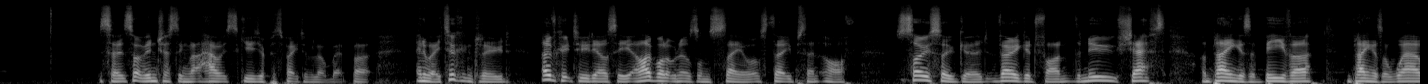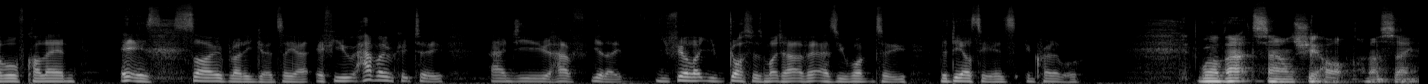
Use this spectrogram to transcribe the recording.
so it's sort of interesting like how it skews your perspective a little bit. But anyway to conclude overcooked 2 dlc and i bought it when it was on sale. It was 30% off. So so good. Very good fun. The new chefs i'm playing as a beaver. I'm playing as a werewolf colin it is so bloody good so yeah if you have overcooked 2 and you have you know you feel like you've got as much out of it as you want to the DLC is incredible. Well, that sounds shit hot. I must say.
